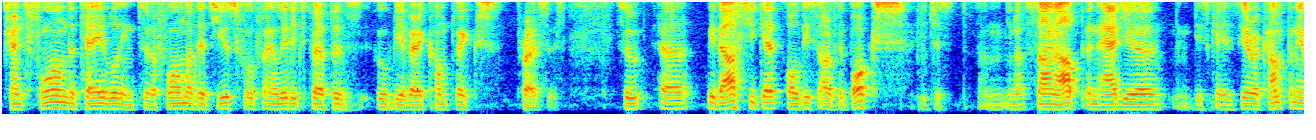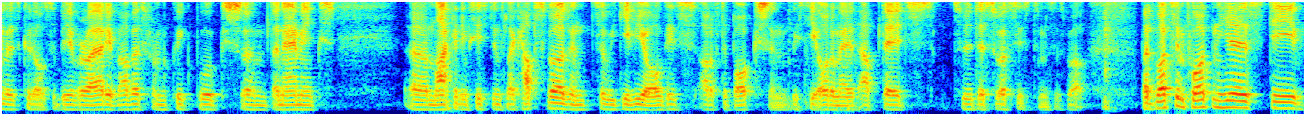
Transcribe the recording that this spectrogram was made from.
transform the table into a format that's useful for analytics purpose will be a very complex process. So uh, with us, you get all this out of the box. You just um, you know sign up and add your, in this case, Xero company, but it could also be a variety of others from QuickBooks, um, Dynamics, uh, marketing systems like HubSpot. And so we give you all this out of the box and with the automated updates to the source systems as well. But what's important here is the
